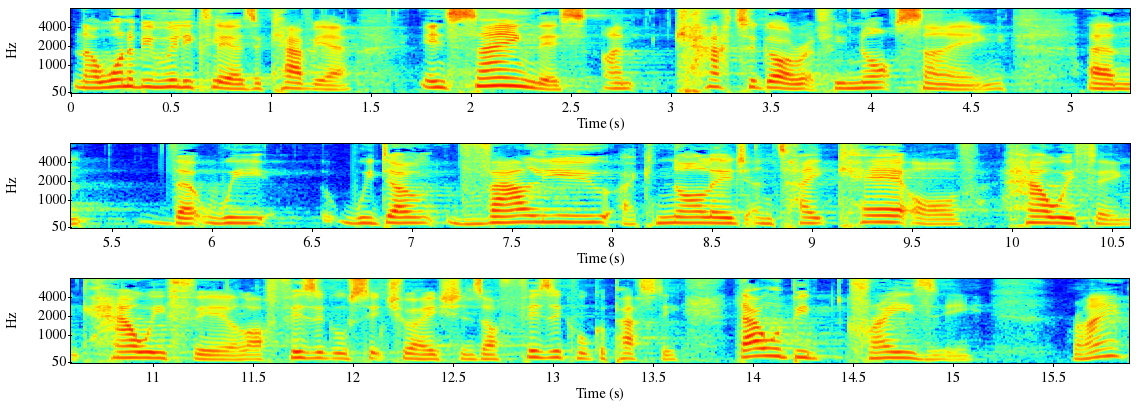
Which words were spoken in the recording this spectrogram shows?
Now, I want to be really clear as a caveat. In saying this, I'm categorically not saying um, that we, we don't value, acknowledge, and take care of how we think, how we feel, our physical situations, our physical capacity. That would be crazy, right?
